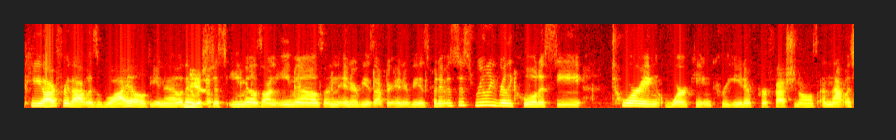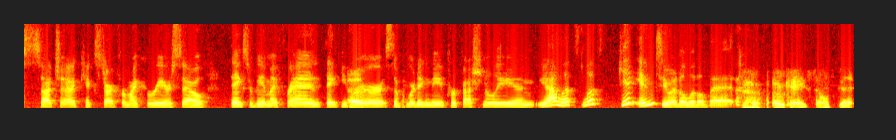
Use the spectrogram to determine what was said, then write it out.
PR for that was wild, you know. There yeah. was just emails on emails and interviews after interviews, but it was just really really cool to see touring working creative professionals and that was such a kickstart for my career. So, thanks for being my friend. Thank you uh, for supporting me professionally and yeah, let's let's get into it a little bit. okay, sounds good.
